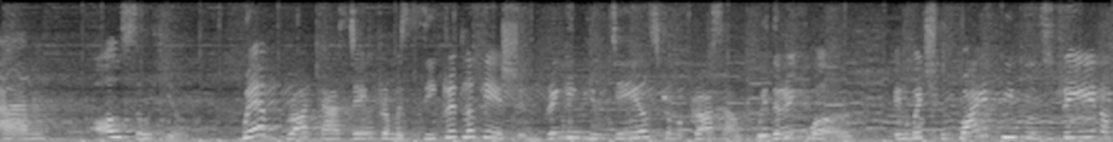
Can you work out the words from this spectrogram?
am also here. We're broadcasting from a secret location, bringing you tales from across our withering world, in which the quiet people's reign of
